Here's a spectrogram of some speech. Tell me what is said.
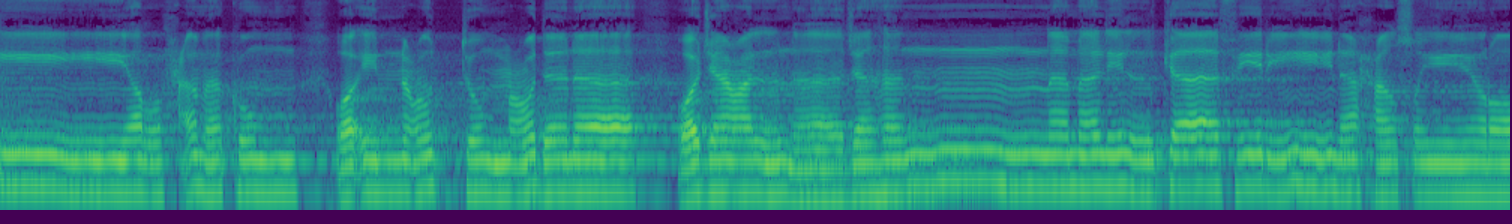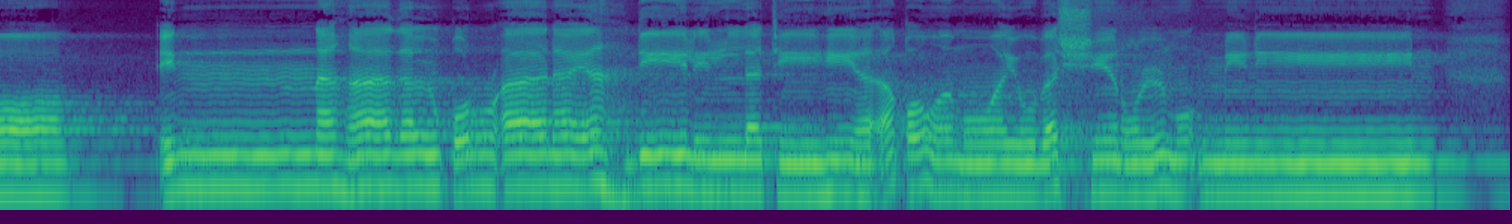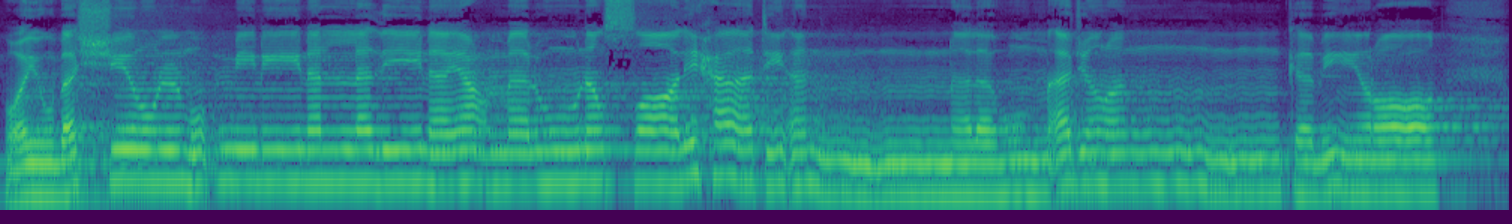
يرحمكم وإن عدتم عدنا. وجعلنا جهنم للكافرين حصيراً. إن هذا القرآن يهدي للتي هي أقوم ويبشر المؤمنين ويبشر المؤمنين الذين يعملون الصالحات أن لهم أجرا كبيرا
